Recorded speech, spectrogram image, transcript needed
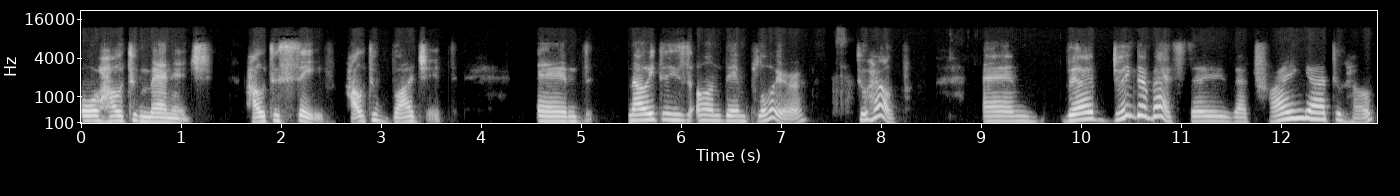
or how to manage, how to save, how to budget. And now it is on the employer to help. And they're doing their best. They, are trying uh, to help.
